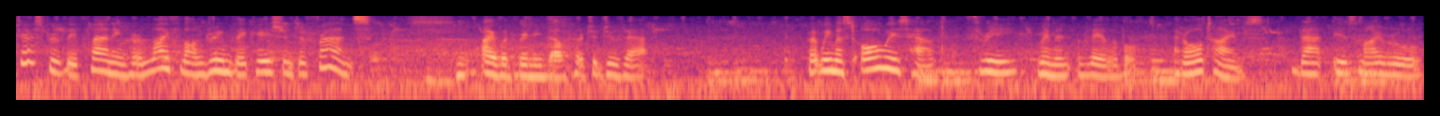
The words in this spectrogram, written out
desperately planning her lifelong dream vacation to France. I would really love her to do that. But we must always have three women available at all times. That is my rule.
